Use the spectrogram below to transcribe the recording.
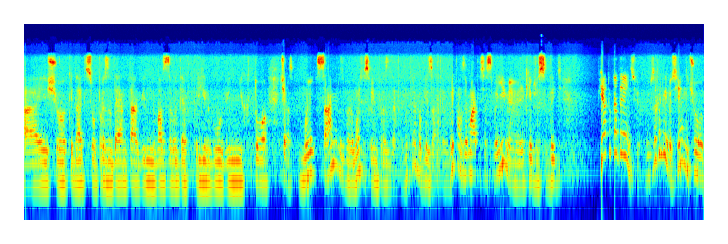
е, і що кидайте свого президента, він вас заведе в прірву, він ніхто. Ще раз, ми самі розберемося своїм президентом. Не треба влізати. Ви там займаєтеся своїм, е, який вже сидить П'яту каденцію. Взагалі росіян нічого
